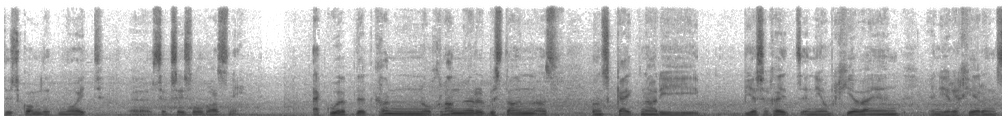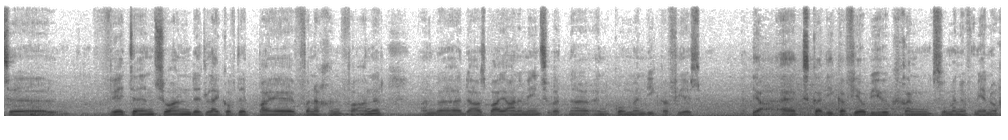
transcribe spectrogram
Dieskom dit nooit uh, suksesvol was nie. Ek hoop dit kan nog langer bestaan as ons kyk na die besigheid in die omgewing en die regering se wette en so aan dit lyk of dit baie vinnig gaan verander en uh, daar's baie ander mense wat nou inkom in die kafees Ja, ek skat die kafee op die hoek gaan so min of meer nog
